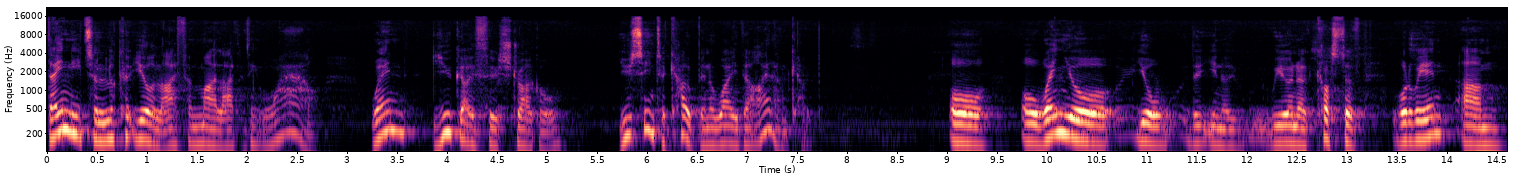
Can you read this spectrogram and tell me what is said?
They need to look at your life and my life and think, wow, when you go through struggle, you seem to cope in a way that I don't cope. Or, or when you're, you're the, you know, we're in a cost of, what are we in? Um,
